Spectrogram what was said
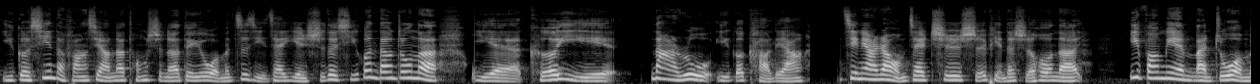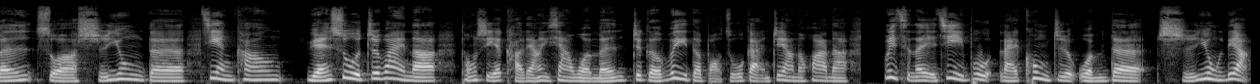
一个新的方向。那同时呢，对于我们自己在饮食的习惯当中呢，也可以纳入一个考量，尽量让我们在吃食品的时候呢，一方面满足我们所食用的健康元素之外呢，同时也考量一下我们这个胃的饱足感。这样的话呢，为此呢，也进一步来控制我们的食用量。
